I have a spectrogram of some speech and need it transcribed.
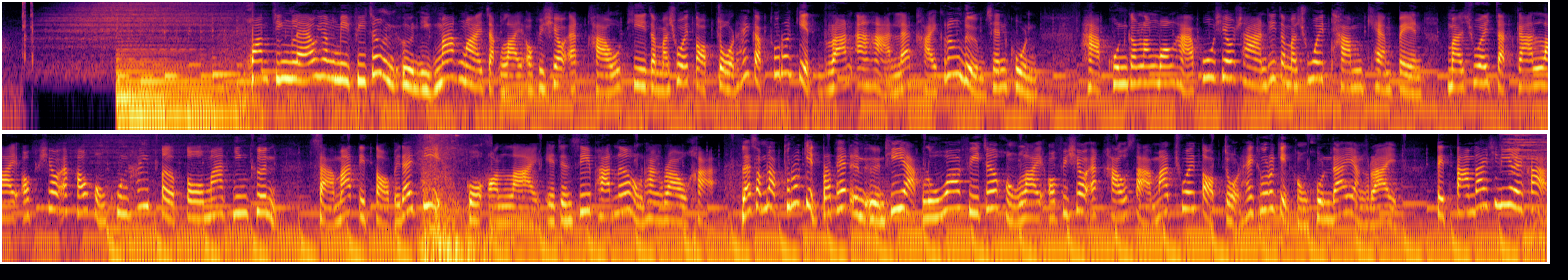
ความจริงแล้วยังมีฟีเจอร์อื่น ๆ อีกมากมายจาก Line Official Account ที่จะมาช่วยตอบโจทย์ให้กับธุรกิจร้านอาหารและขายเครื่องดื่มเช่นคุณ หากคุณกำลังมองหาผู้เชี่ยวชาญที่จะมาช่วยทำแคมเปญมาช่วยจัดการ Line Official Account ของคุณให้เติบโตมากยิ่งขึ้นสามารถติดต่อไปได้ที่ Go Online Agency Partner ของทางเราค่ะ และสำหรับธุรกิจประเภทอื่น ๆ ที่อยากรู้ว่าฟีเจอร์ของ Line Official Account สามารถช่วยตอบโจทย์ให้ธุรกิจของคุณได้อย่างไร ติดตามได้ที่นี่เลยค่ะ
